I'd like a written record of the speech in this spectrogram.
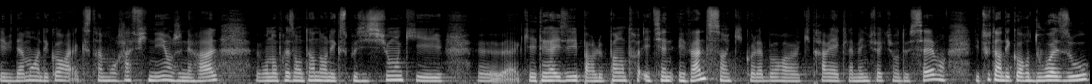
évidemment un décor extrêmement raffiné en général. On en présente un dans l'exposition qui, a été réalisé par le peintre Étienne Evans, hein, qui travaille avec la manufacture de Sèvres. Et tout un décor d'oiseaux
